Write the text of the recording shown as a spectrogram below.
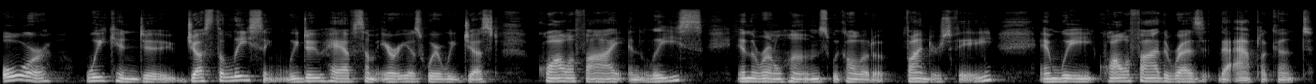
Or we can do just the leasing. We do have some areas where we just qualify and lease in the rental homes. We call it a finder's fee, and we qualify the res- the applicant.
